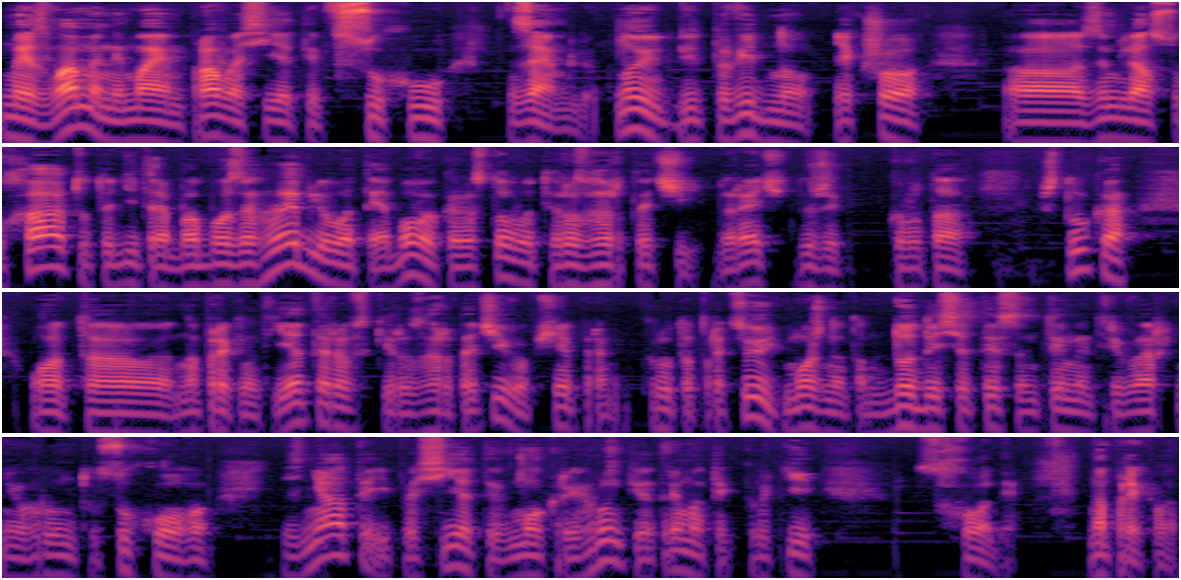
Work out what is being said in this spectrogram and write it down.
ми з вами не маємо права сіяти в суху землю. Ну і відповідно, якщо е, земля суха, то тоді треба або заглиблювати, або використовувати розгортачі. До речі, дуже крута штука. От, е, наприклад, єтеровські розгортачі взагалі прям круто працюють. Можна там до 10 см верхнього ґрунту сухого зняти і посіяти в мокрий ґрунт і отримати круті сходи. Наприклад.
